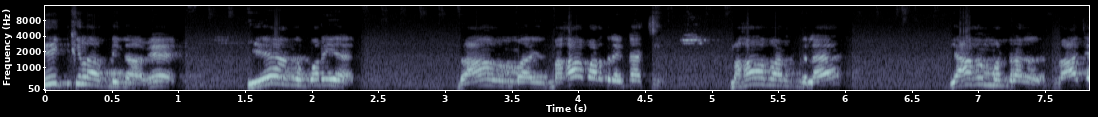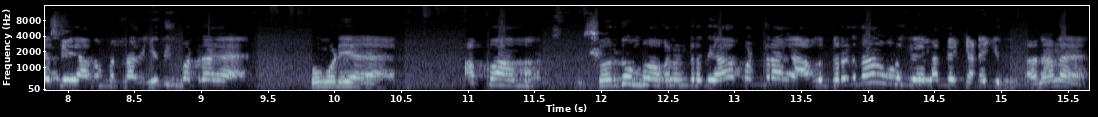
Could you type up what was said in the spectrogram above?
தீக்கல அப்படின்னாவே ஏன் அங்க போறீங்க? ராம மகாபாரதத்துல என்னாச்சு? மகாபாரதத்துல யாகம் பண்றாங்க. ராஜஸ்வ யாகம் பண்றாங்க. எதுக்கு பண்றாங்க? உங்களுடைய அப்பா அம்மா சொர்க்கம் போகலன்றதுக்காக பண்றாங்க. அவங்க பிறகுதான் உங்களுக்கு எல்லாமே கிடைக்குது. அதனால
